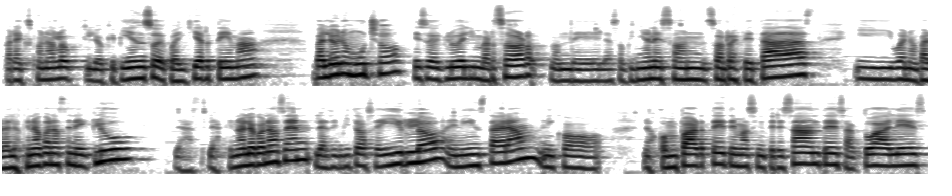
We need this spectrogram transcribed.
para exponer lo que pienso de cualquier tema. Valoro mucho eso del Club del Inversor, donde las opiniones son, son respetadas. Y bueno, para los que no conocen el club, las, que no lo conocen, las invito a seguirlo en Instagram. Nico nos comparte temas interesantes, actuales.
